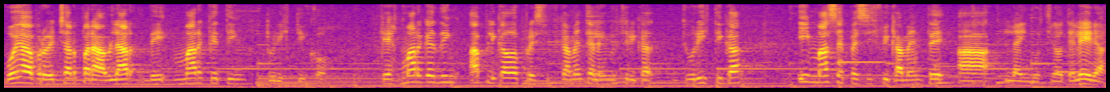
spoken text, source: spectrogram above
voy a aprovechar para hablar de marketing turístico, que es marketing aplicado específicamente a la industria turística y más específicamente a la industria hotelera.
